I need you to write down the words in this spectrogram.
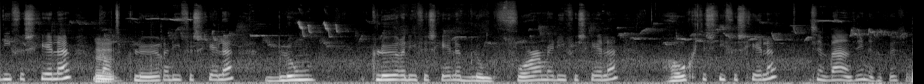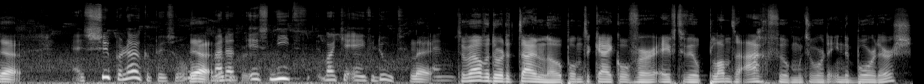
die verschillen, Hmm. bladkleuren die verschillen, bloemkleuren die verschillen, bloemvormen die verschillen, hoogtes die verschillen. Het is een waanzinnige puzzel. Ja, Een superleuke puzzel, Ja, maar dat puzzel. is niet wat je even doet. nee. En Terwijl we door de tuin lopen om te kijken of er eventueel planten aangevuld moeten worden in de borders,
